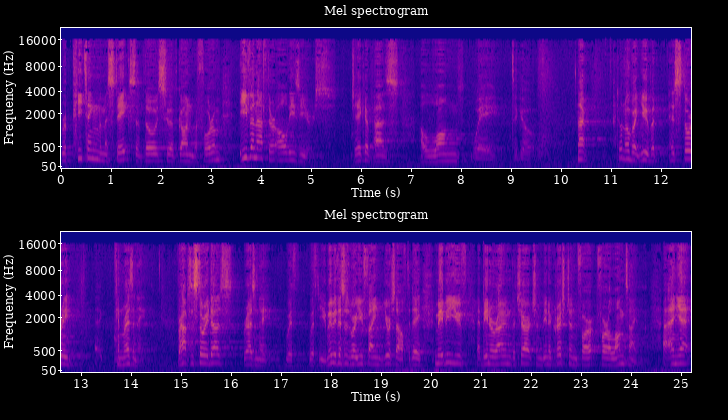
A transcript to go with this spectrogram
repeating the mistakes of those who have gone before him. Even after all these years, Jacob has a long way to go. Now, I don't know about you, but his story uh, can resonate. Perhaps the story does resonate with, with you. Maybe this is where you find yourself today. Maybe you've uh, been around the church and been a Christian for, for a long time. And yet,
